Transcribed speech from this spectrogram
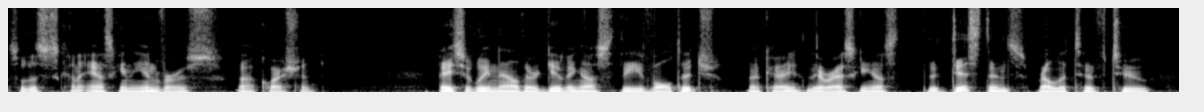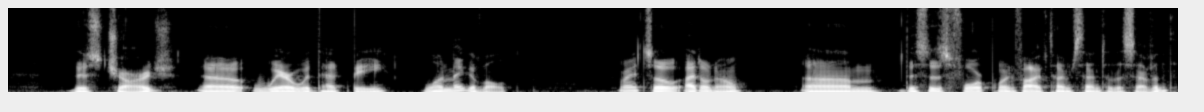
so this is kind of asking the inverse uh, question. Basically, now they're giving us the voltage. Okay, they're asking us the distance relative to this charge. Uh, where would that be? One megavolt, right? So I don't know. Um, this is 4.5 times 10 to the seventh,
